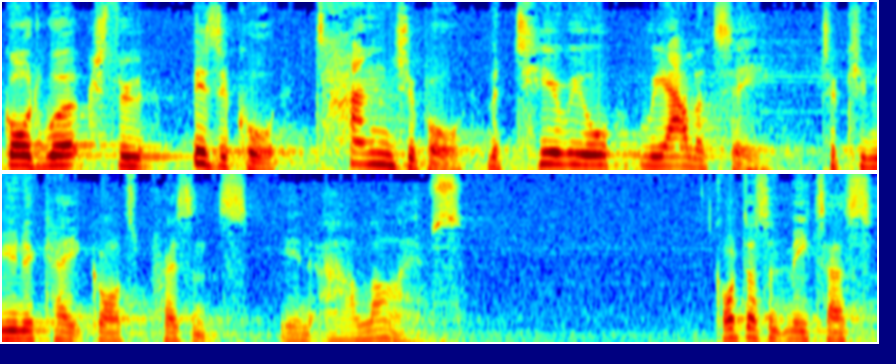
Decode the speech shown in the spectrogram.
God works through physical, tangible, material reality to communicate God's presence in our lives. God doesn't meet us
